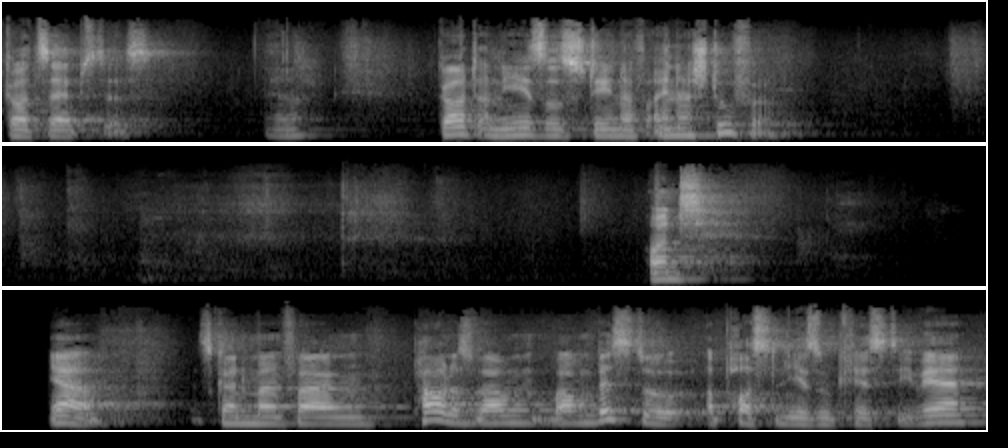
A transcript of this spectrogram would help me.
Gott selbst ist. Ja? Gott und Jesus stehen auf einer Stufe. Und ja, Jetzt könnte man fragen, Paulus, warum, warum bist du Apostel Jesu Christi? Wer,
